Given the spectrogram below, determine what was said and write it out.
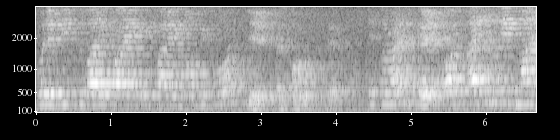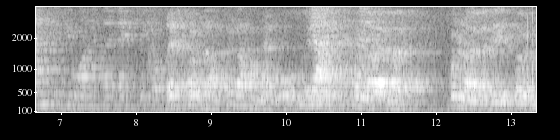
Would it be too bad if I, if I go before? Yeah, that's fine, yeah. It's alright, okay, or I can take mine if you want it, then next week Let's put it up, put it up on that wall there. Yeah. Put it over, put it over here so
